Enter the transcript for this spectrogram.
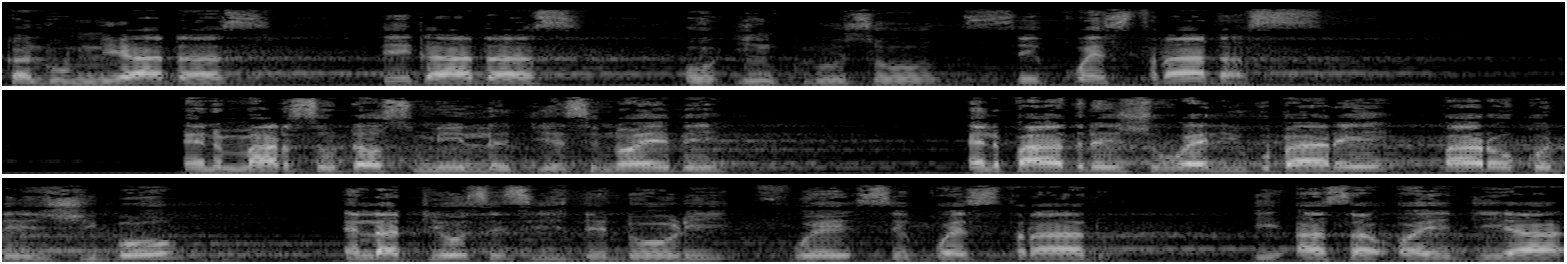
calumniadas, pegadas o incluso secuestradas. En marzo de 2019, el padre Joel Yugubare, párroco de Jibo, en la diócesis de Dori, fue secuestrado y hasta hoy día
